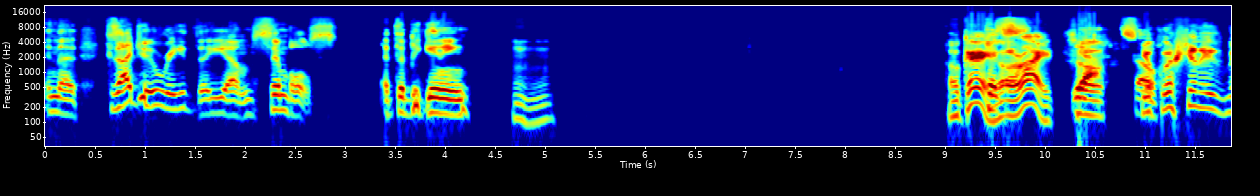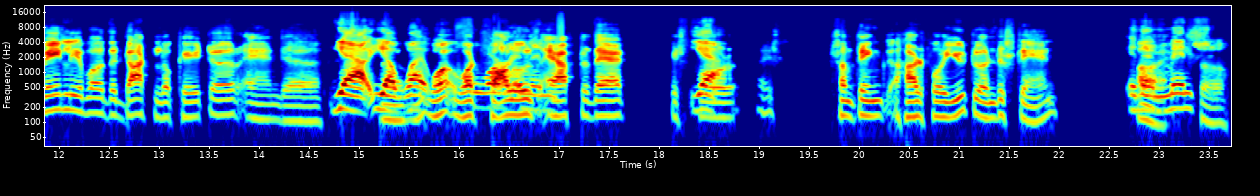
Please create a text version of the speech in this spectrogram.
in the because I do read the um symbols at the beginning. Mhm. Okay, all right. So yeah, your question is mainly about the dot locator and uh, yeah, yeah. uh, What what what follows then- after that is Yeah. for is something hard for you to understand. and then right, mention so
